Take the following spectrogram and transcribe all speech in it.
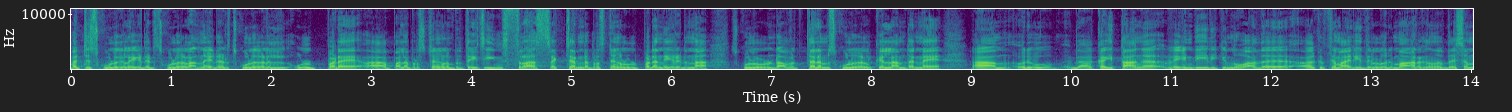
മറ്റ് സ്കൂളുകൾ എയ്ഡഡ് സ്കൂളുകൾ അൺഎയ്ഡഡ് സ്കൂളുകളിൽ ഉൾപ്പെടെ പല പ്രശ്നങ്ങളും പ്രത്യേകിച്ച് ഇൻഫ്രാസ്ട്രക്ചറിന്റെ പ്രശ്നങ്ങൾ ഉൾപ്പെടെ നേരിടുന്ന സ്കൂളുകളുണ്ട്. അത്തരം സ്കൂളുകൾക്കെല്ലാം തന്നെ ഒരു കൈത്താങ് വേണ്ടിയിരിക്കുന്നു. അത് കൃത്യമായ രീതിയിലുള്ള ഒരു മാർഗനിർദ്ദേശം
